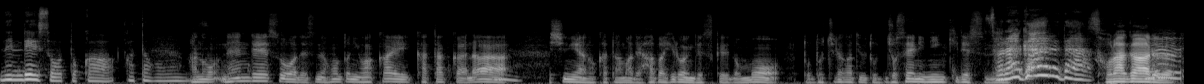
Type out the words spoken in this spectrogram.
年齢層とか方が多いんですか？あの年齢層はですね本当に若い方かうらん。シニアの方まで幅広いんですけれども、とどちらかというと女性に人気ですね。空ガールだ。空ガール、うん。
